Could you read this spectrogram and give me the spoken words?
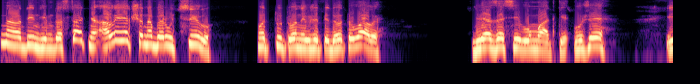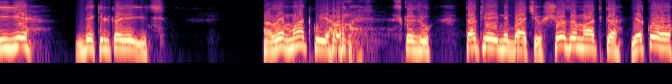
на один їм достатньо, але якщо наберуть силу, от тут вони вже підготували для засіву матки, вже і є декілька яєць. Але матку я вам скажу, так я і не бачив, що за матка, якого,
